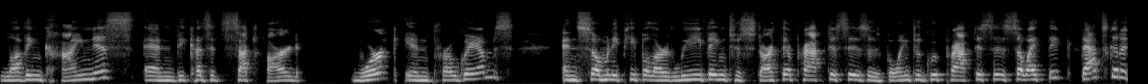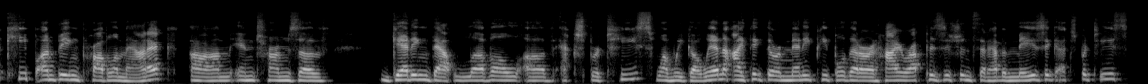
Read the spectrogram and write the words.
loving kindness and because it's such hard work in programs and so many people are leaving to start their practices or going to group practices so i think that's going to keep on being problematic um, in terms of getting that level of expertise when we go in i think there are many people that are in higher up positions that have amazing expertise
